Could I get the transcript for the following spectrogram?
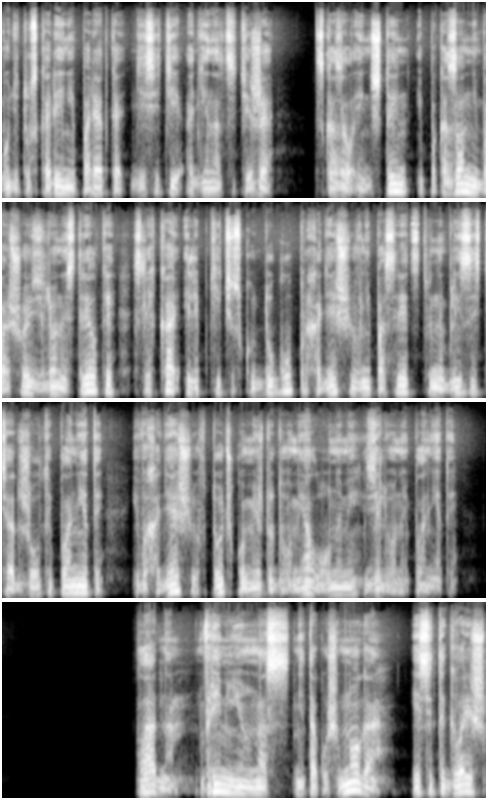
будет ускорение порядка 10-11 же, сказал Эйнштейн и показал небольшой зеленой стрелкой слегка эллиптическую дугу, проходящую в непосредственной близости от желтой планеты и выходящую в точку между двумя лунами зеленой планеты. «Ладно, времени у нас не так уж и много. Если ты говоришь,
